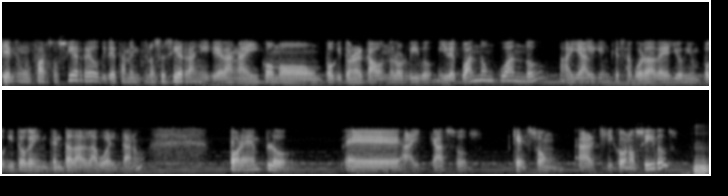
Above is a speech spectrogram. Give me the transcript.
tienen un falso cierre o directamente no se cierran y quedan ahí como un poquito en el cajón del olvido y de cuando en cuando hay alguien que se acuerda de ellos y un poquito que intenta dar la vuelta, ¿no? Por ejemplo, eh, hay casos que son archiconocidos, mm.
